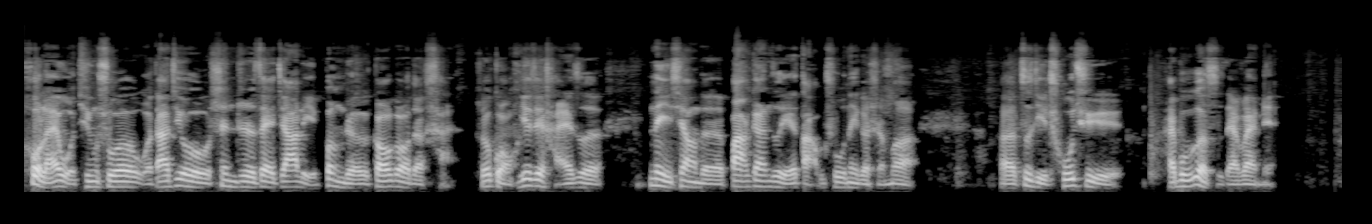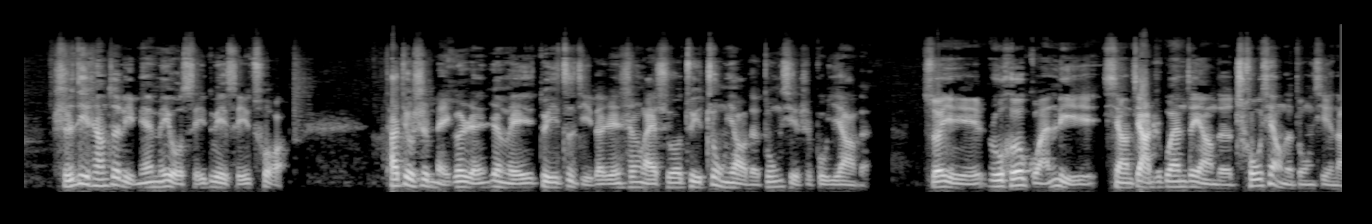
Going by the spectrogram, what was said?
后来我听说，我大舅甚至在家里蹦着高高的喊说：“广辉这孩子内向的八竿子也打不出那个什么，呃，自己出去还不饿死在外面。”实际上这里面没有谁对谁错，他就是每个人认为对于自己的人生来说最重要的东西是不一样的。所以，如何管理像价值观这样的抽象的东西呢？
